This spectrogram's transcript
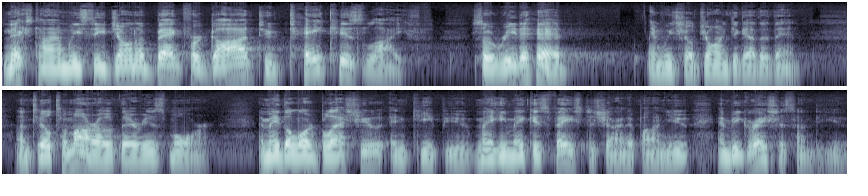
Next time we see Jonah beg for God to take his life. So read ahead, and we shall join together then. Until tomorrow, there is more. And may the Lord bless you and keep you. May he make his face to shine upon you and be gracious unto you.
